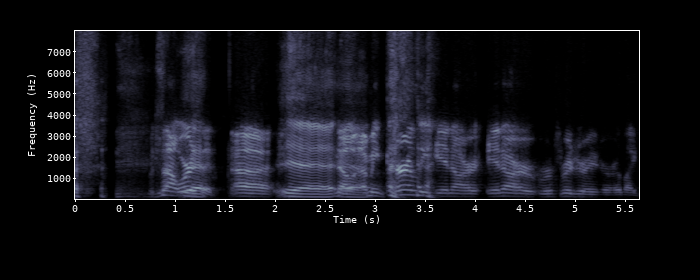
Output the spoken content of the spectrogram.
it's not worth yeah. it. Uh, yeah. No, yeah. I mean currently in our in our refrigerator are like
